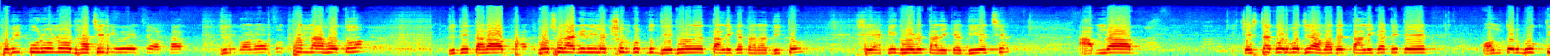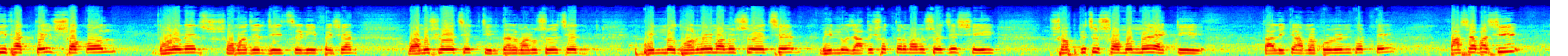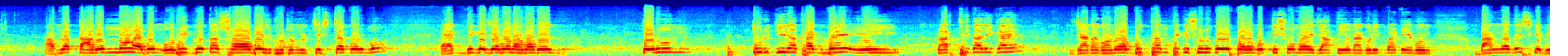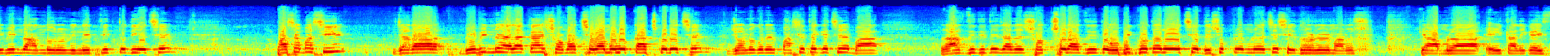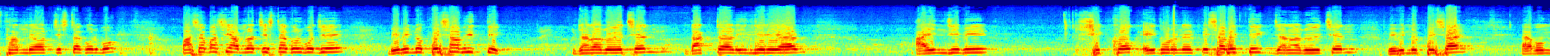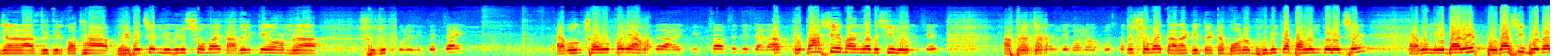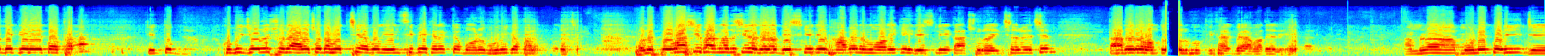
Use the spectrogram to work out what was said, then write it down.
খুবই পুরনো ধাঁচেরই হয়েছে, অর্থাৎ যদি গণ অভ্যুত্থান না হতো, যদি তারা পাঁচ বছর আগের ইলেকশন করতো, যে ধরনের তালিকা তারা দিত, সেই একই ধরনের তালিকা দিয়েছে। আমরা চেষ্টা করব যে আমাদের তালিকাটিতে অন্তর্ভুক্তি থাকতে সকল ধরনের সমাজের যে শ্রেণি, পেশার মানুষ রয়েছে, চিন্তার মানুষ রয়েছে, ভিন্ন ধর্মের মানুষ রয়েছে, ভিন্ন জাতিসত্তার মানুষ রয়েছে, সেই সব কিছুর সমন্বয়ে একটি তালিকা আমরা প্রণয়ন করতে। পাশাপাশি আমরা তারুণ্য এবং অভিজ্ঞতার সমাবেশ ঘটানোর চেষ্টা করব। একদিকে যেমন আমাদের তরুণ তুর্কিরা থাকবে এই প্রার্থী তালিকায়, যারা গণ অভ্যুত্থান থেকে শুরু করে পরবর্তী সময়ে জাতীয় নাগরিক পার্টি এবং বাংলাদেশকে বিভিন্ন আন্দোলনে নেতৃত্ব দিয়েছে। পাশাপাশি যারা বিভিন্ন এলাকায় সমাজ সেবামূলক কাজ করেছে, জনগণের পাশে থেকেছে বা রাজনীতিতে যাদের স্বচ্ছ রাজনীতিতে অভিজ্ঞতা রয়েছে, দেশপ্রেম রয়েছে, সেই ধরনের মানুষকে আমরা এই তালিকায় স্থান দেওয়ার চেষ্টা করব। পাশাপাশি আমরা চেষ্টা করব যে বিভিন্ন পেশাভিত্তিক যারা রয়েছেন, ডাক্তার, ইঞ্জিনিয়ার, আইনজীবী, শিক্ষক, এই ধরনের পেশাভিত্তিক যারা রয়েছেন বিভিন্ন পেশায় এবং যারা রাজনীতির কথা ভেবেছেন বিভিন্ন সময়, তাদেরকেও আমরা সুযোগ করে দিতে চাই। এবং সর্বোপরি আমাদের আরেকটি ইচ্ছা আছে যে যারা প্রবাসে বাংলাদেশি রয়েছেন, আপনারা জানেন যে গণ সময় তারা কিন্তু একটা বড় ভূমিকা পালন করেছে। এবং এবারে প্রবাসী ভোটাধিকারের কথা কিন্তু খুবই জোরে সোরে আলোচনা হচ্ছে এবং এনসিপি এখানে একটা বড় ভূমিকা পালন করেছে। ফলে প্রবাসী বাংলাদেশিরা যারা দেশকে নিয়ে ভাবেন এবং অনেকেই দেশ নিয়ে কাজ করার ইচ্ছা রয়েছেন, তাদেরও অন্তর্ভুক্তি থাকবে আমাদের এই তালিকায়। আমরা মনে করি যে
